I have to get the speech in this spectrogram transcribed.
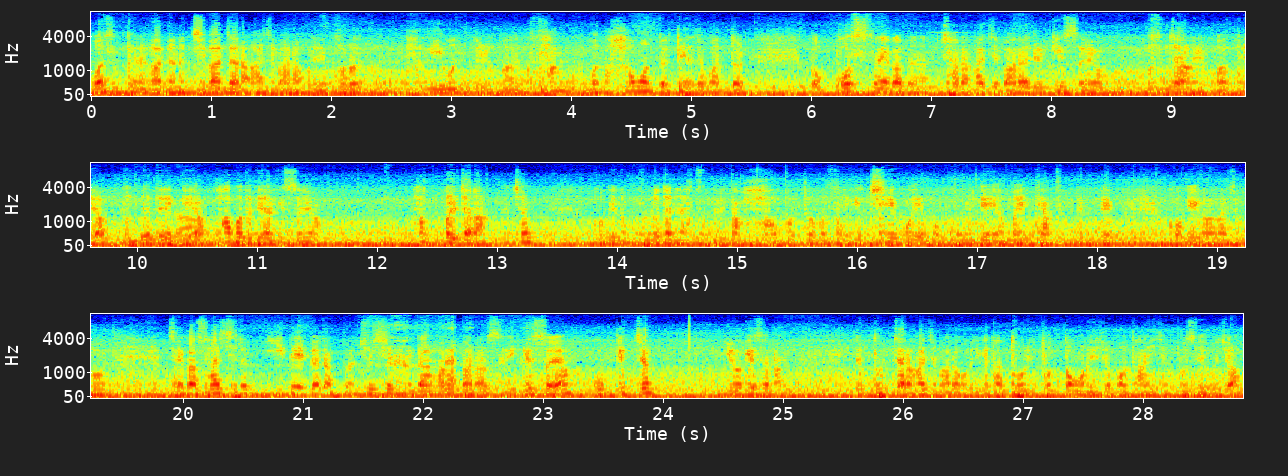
워싱턴에 가면은 집안 자랑 하지 마라 그래요 그런 다 의원들 막 상원 하원들 대사관들 그 보스턴에 가면은 자랑하지 말아야 될 게 있어요 무슨 자랑일 것 같아요? 힌트 드릴게요 하버드 대학 있어요 학벌 자랑 그렇죠? 거기는 불러다니는 학생들이 다 하버드 뭐 세계 최고의 뭐 공대 MIT 학생들인데 거기 가가지고 제가 사실은 2대 몇 학번 출신입니다 하고 말할 수 있겠어요? 없겠죠? 뉴욕에서는 돈 자랑하지 마라 그래. 이게 다 돈이 돈 덩어리죠. 뭐 다 이제 보세요, 그죠?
